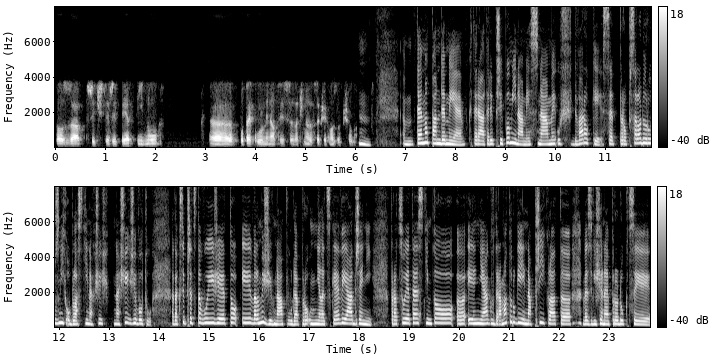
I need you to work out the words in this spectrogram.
to za 3, 4, 5 týdnů po té kulminaci se začne zase všechno zlepšovat. Hmm. Téma pandemie, která tedy připomínám, je s námi už dva roky, se propsalo do různých oblastí našich, našich životů. A tak si představuji, že je to i velmi živná půda pro umělecké vyjádření. Pracujete s tímto e, i nějak v dramaturgii, například e, ve zvýšené produkci e,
